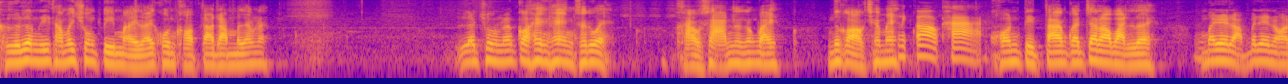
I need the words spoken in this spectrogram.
คือเรื่องนี้ทำให้ช่วงปีใหม่หลายคนขอบตาดำมาแล้วนะ แล้วช่วงนั้นก็แห้งๆซะด้วย ข่าวสารนะน้องใบนึกออกใช่ไหม นึกออกค่ะ คนติดตามกันจ้าละวันเลย ไม่ได้หลับไม่ได้นอน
